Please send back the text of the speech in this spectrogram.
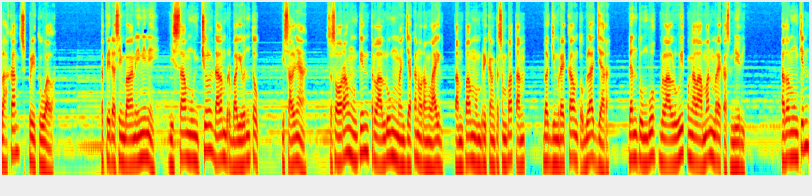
bahkan spiritual. Ketidakseimbangan ini nih bisa muncul dalam berbagai bentuk. Misalnya, seseorang mungkin terlalu memanjakan orang lain tanpa memberikan kesempatan bagi mereka untuk belajar dan tumbuh melalui pengalaman mereka sendiri. Atau mungkin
